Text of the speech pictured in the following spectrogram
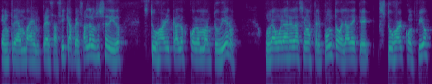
entre ambas empresas. Así que a pesar de lo sucedido, Stu Hart y Carlos Colón mantuvieron una buena relación hasta el punto de que Stu Hart confió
